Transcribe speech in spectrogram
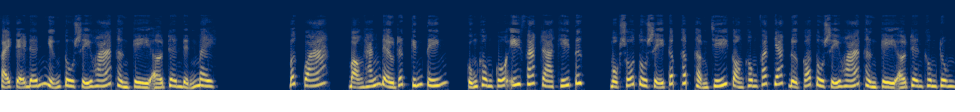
phải kể đến những tu sĩ hóa thần kỳ ở trên đỉnh mây. Bất quá, bọn hắn đều rất kín tiếng, cũng không cố ý phát ra khí tức, một số tu sĩ cấp thấp thậm chí còn không phát giác được có tu sĩ hóa thần kỳ ở trên không trung,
